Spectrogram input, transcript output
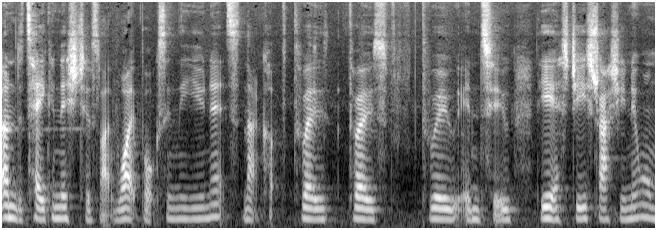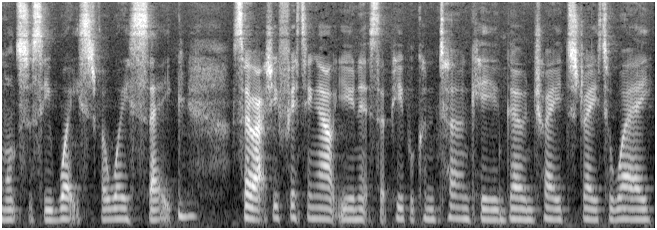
undertake initiatives like whiteboxing the units, and that throws, throws through into the ESG strategy. No one wants to see waste for waste's sake. Mm-hmm. So actually fitting out units that people can turnkey and go and trade straight away,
